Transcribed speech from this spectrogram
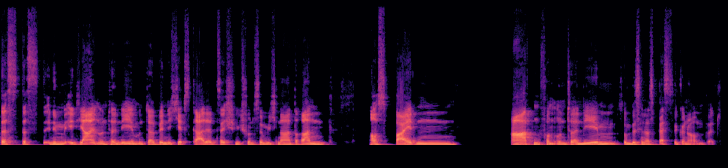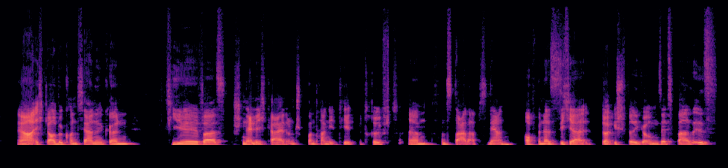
dass, dass in einem idealen Unternehmen, und da bin ich jetzt gerade tatsächlich schon ziemlich nah dran, aus beiden Arten von Unternehmen so ein bisschen das Beste genommen wird. Ja, ich glaube, Konzerne können viel, was Schnelligkeit und Spontanität betrifft, ähm, von Startups lernen, auch wenn das sicher deutlich schwieriger umsetzbar ist.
